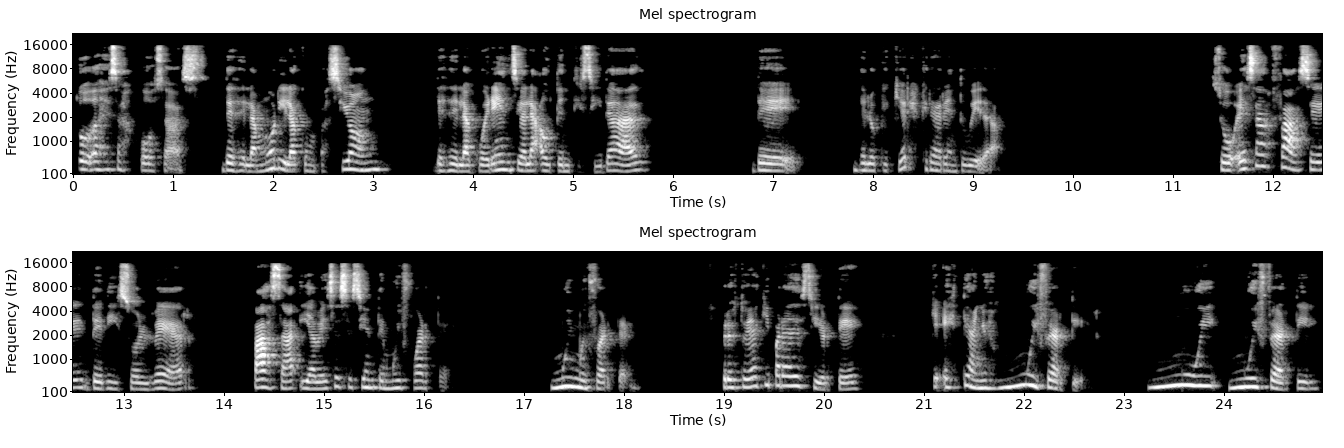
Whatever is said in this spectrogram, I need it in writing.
todas esas cosas desde el amor y la compasión, desde la coherencia, la autenticidad de, de lo que quieres crear en tu vida. So, esa fase de disolver pasa y a veces se siente muy fuerte, muy, muy fuerte. Pero estoy aquí para decirte que este año es muy fértil, muy, muy fértil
